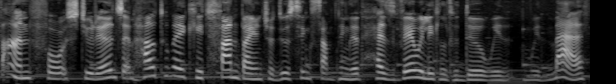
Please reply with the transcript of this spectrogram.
fun for students and how to make it fun by introducing something that has very little to do with, with math.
